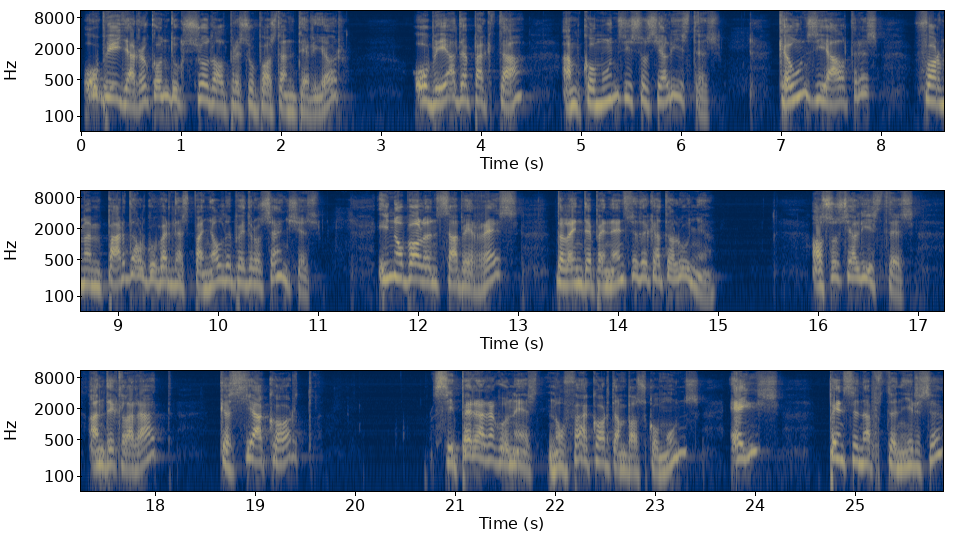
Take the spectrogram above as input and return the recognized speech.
O bé hi ha reconducció del pressupost anterior, o bé ha de pactar amb comuns i socialistes, que uns i altres formen part del govern espanyol de Pedro Sánchez i no volen saber res de la independència de Catalunya. Els socialistes han declarat que si hi ha acord si Pere Aragonès no fa acord amb els comuns, ells pensen abstenir-se,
